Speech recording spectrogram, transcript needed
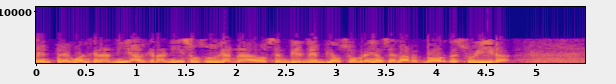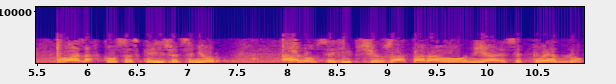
entregó al granizo sus ganados, envió sobre ellos el ardor de su ira. Todas las cosas que hizo el Señor a los egipcios, a Faraón y a ese pueblo,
